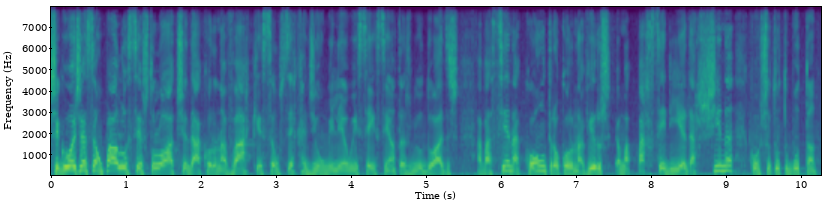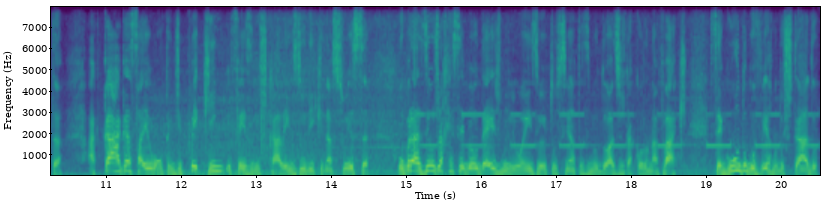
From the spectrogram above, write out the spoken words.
Chegou hoje a São Paulo o sexto lote da Coronavac, são cerca de 1 milhão e 600 mil doses. A vacina contra o coronavírus é uma parceria da China com o Instituto Butantan. A carga saiu ontem de Pequim e fez uma escala em Zurique, na Suíça. O Brasil já recebeu 10 milhões e 800 mil doses da Coronavac. Segundo o governo do estado,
